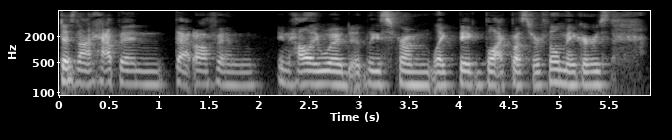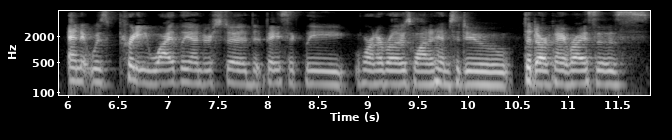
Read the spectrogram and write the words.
does not happen that often in Hollywood, at least from like big blockbuster filmmakers. And it was pretty widely understood that basically Warner Brothers wanted him to do The Dark Knight Rises.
